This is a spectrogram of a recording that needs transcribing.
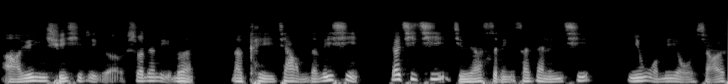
啊，愿意学习这个舌诊理论，那可以加我们的微信幺七七九幺四零三三零七，因为我们有小儿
